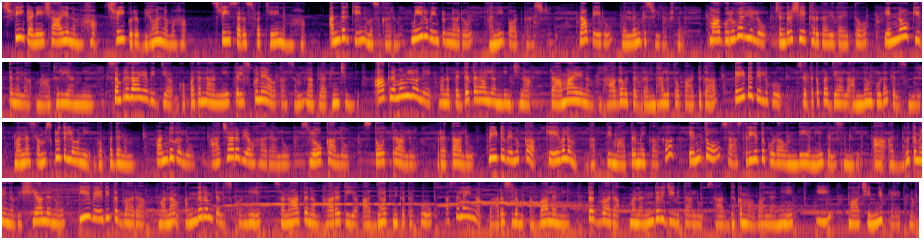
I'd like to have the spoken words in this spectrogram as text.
శ్రీ గణేశాయ నమ శ్రీ గురుభ్యో నమ శ్రీ సరస్వత్యే నమ. అందరికీ నమస్కారం. మీరు వింటున్నారో ధ్వని పాడ్కాస్ట్. నా పేరు వెల్లంకి శ్రీలక్ష్మి. మా గురువర్యలో చంద్రశేఖర్ గారి దయతో ఎన్నో కీర్తనల మాధుర్యాన్ని సంప్రదాయ విద్య గొప్పతనాన్ని తెలుసుకునే అవకాశం నాకు లభించింది. ఆ క్రమంలోనే మన పెద్ద తరాలు అందించిన రామాయణ భాగవత గ్రంథాలతో పాటుగా తేట తెలుగు శతక పద్యాల అందం కూడా తెలిసింది. మన సంస్కృతిలోని గొప్పదనం పండుగలు ఆచార వ్యవహారాలు శ్లోకాలు స్తోత్రాలు వ్రతాలు వీటి వెనుక కేవలం భక్తి మాత్రమే కాక ఎంతో శాస్త్రీయత కూడా ఉంది అని తెలిసింది. ఆ అద్భుతమైన విషయాలను ఈ వేదిక ద్వారా మనం అందరం తెలుసుకొని సనాతన భారతీయ ఆధ్యాత్మికతకు అసలైన వారసులం అవ్వాలని తద్వారా మనందరి జీవితాలు సార్థకం అవ్వాలని ఈ మా చిన్ని ప్రయత్నం.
